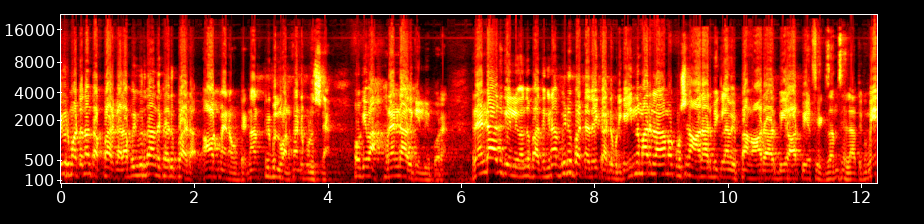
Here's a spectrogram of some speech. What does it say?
இவர் மட்டும் தான் தப்பா இருக்காரு. அப்ப இவர் தான் அந்த கருப்பாடு. ஆட் மேன் அவுட் நான் ட்ரிபிள் ஒன் கண்டுபிடிச்சிட்டேன். ஓகேவா ரெண்டாவது கேள்வி போறேன். ரெண்டாவது கேள்வி வந்து பாத்தீங்கன்னா விடுபட்டதை கண்டுபிடிக்க. இந்த மாதிரி இல்லாம கொஸ்டின் ஆர்ஆர்பிக்கு எல்லாம் வைப்பாங்க. ஆர்ஆர்பி ஆர்பிஎஃப் எக்ஸாம்ஸ் எல்லாத்துக்குமே.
